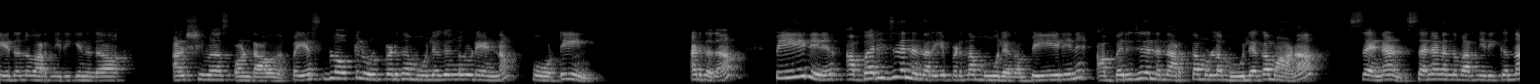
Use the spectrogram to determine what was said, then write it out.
ഏതെന്ന് പറഞ്ഞിരിക്കുന്നത്? അൾഷിമേഴ്സ് ഉണ്ടാവുന്നത്. അപ്പൊ എസ് ബ്ലോക്കിൽ ഉൾപ്പെടുന്ന മൂലകങ്ങളുടെ എണ്ണം ഫോർട്ടീൻ അടുത്തത് പേരിന് അപരിചിതൻ എന്നറിയപ്പെടുന്ന മൂലകം. പേരിന് അപരിചിതൻ എന്ന അർത്ഥമുള്ള മൂലകമാണ് സെനൺ സെനൺ എന്ന് പറഞ്ഞിരിക്കുന്ന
